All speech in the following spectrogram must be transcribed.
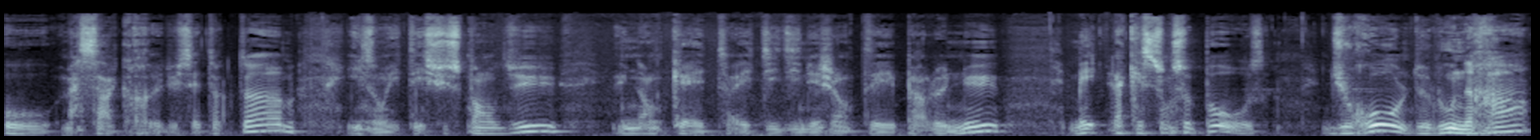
au massacre du 7 octobre. Ils ont été suspendus. Une enquête a été diligentée par l'ONU. Mais la question se pose du rôle de l'UNRWA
